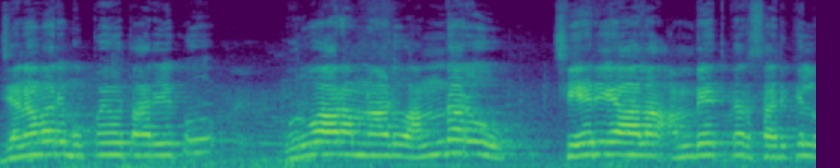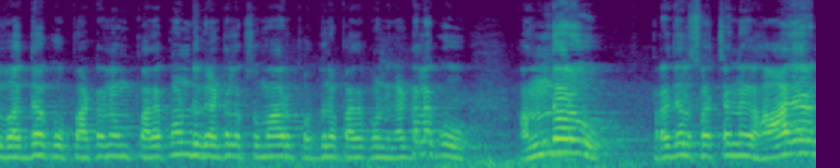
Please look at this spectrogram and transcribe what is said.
జనవరి ముప్పైవ తారీఖు గురువారం నాడు అందరూ చేరియాల అంబేద్కర్ సర్కిల్ వద్దకు పట్టణం పదకొండు గంటలకు సుమారు పొద్దున పదకొండు గంటలకు అందరూ ప్రజలు స్వచ్ఛందంగా హాజరు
